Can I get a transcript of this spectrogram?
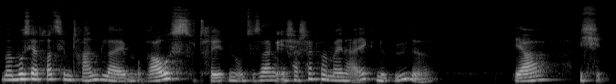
man muss ja trotzdem dranbleiben, rauszutreten und zu sagen, ich erschaffe meine eigene Bühne. Ja, ich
